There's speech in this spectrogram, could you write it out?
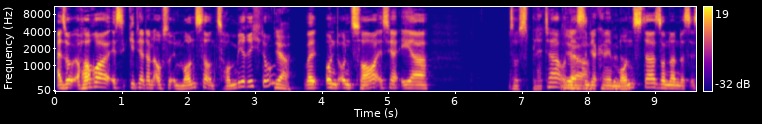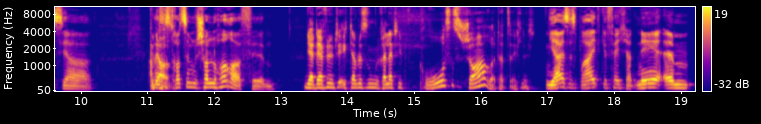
also Horror ist, geht ja dann auch so in Monster- und Zombie-Richtung. Ja. Weil, und, und Saw ist ja eher so Splatter und Ja, das sind ja keine genau. Monster, sondern das ist ja, aber Genau. es ist trotzdem schon ein Horrorfilm. Ja, definitiv. Ich glaube, das ist ein relativ großes Genre tatsächlich. Ja, es ist breit gefächert. Nee, ähm,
